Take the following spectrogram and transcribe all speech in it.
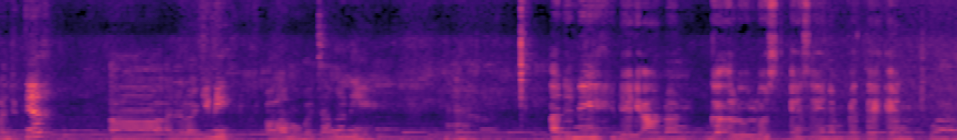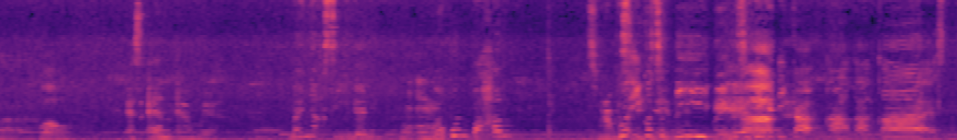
Selanjutnya eh, ada lagi nih. Ola mau baca nggak nih. Ada nih dari Anon nggak lulus SNMPTN wah wow SNM ya banyak sih dan Mm-mm. gue pun paham seberapa gue ikut itu? sedih gue ikut Iya. sedih ketika kakak SB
